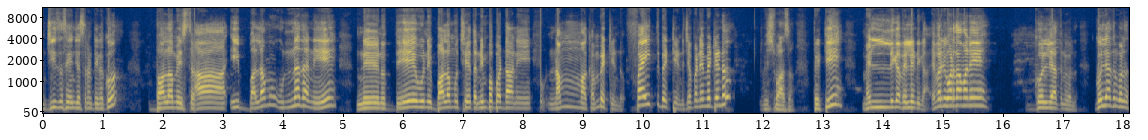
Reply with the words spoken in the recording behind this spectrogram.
జీసస్ ఏం చేస్తున్నట్టు ఈయనకు బలం ఇస్తాడు. ఆ ఈ బలము ఉన్నదని నేను దేవుని బలము చేత నింపబడ్డా అని నమ్మకం పెట్టిండు. ఫైత్ పెట్టిండు. చెప్పండి ఏం పెట్టిండు? విశ్వాసం. పెట్టి మెల్లిగా వెళ్ళిండిగా ఎవరిని కొడదామని? గొల్యాతుని కొడదాం. గొల్యాతుని కొడదాం.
